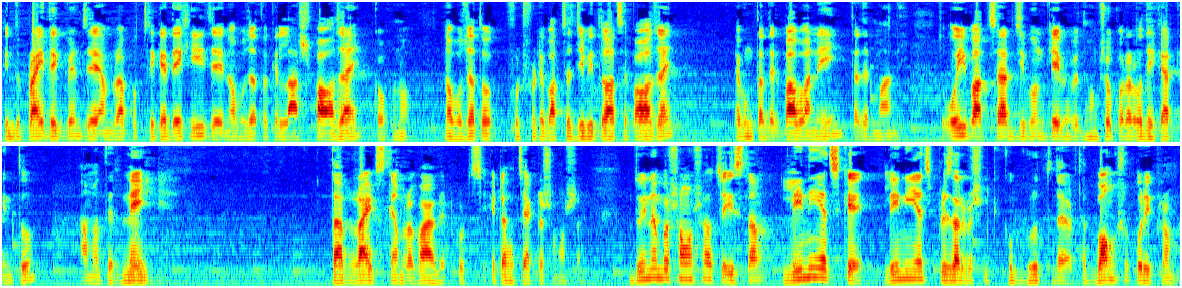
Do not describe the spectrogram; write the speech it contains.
কিন্তু প্রায় দেখবেন যে আমরা পত্রিকায় দেখি যে নবজাতকের লাশ পাওয়া যায় কখনো নবজাতক ফুটফুটে বাচ্চা জীবিত আছে পাওয়া যায় এবং তাদের বাবা নেই তাদের মা নেই। তো ওই বাচ্চার জীবনকে এভাবে ধ্বংস করার অধিকার কিন্তু আমাদের নেই। তার রাইটসকে আমরা ভায়োলেট করছি। এটা হচ্ছে একটা সমস্যা। দুই নম্বর সমস্যা হচ্ছে ইসলাম লিনিয়েজকে লিনিয়েজ প্রিজার্ভেশনকে খুব গুরুত্ব দেয়, অর্থাৎ বংশ পরিক্রমা।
